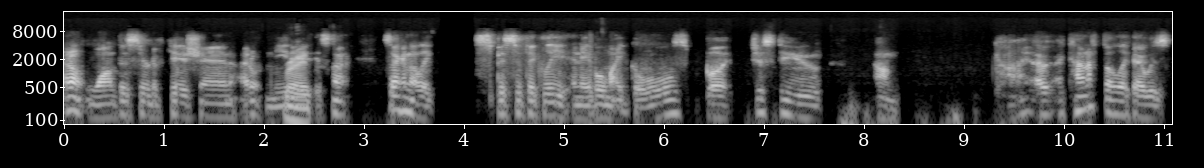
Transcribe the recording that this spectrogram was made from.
I don't want this certification. I don't need Right. it. It's not it's not gonna like specifically enable my goals, but just to um kind I, I kind of felt like I was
